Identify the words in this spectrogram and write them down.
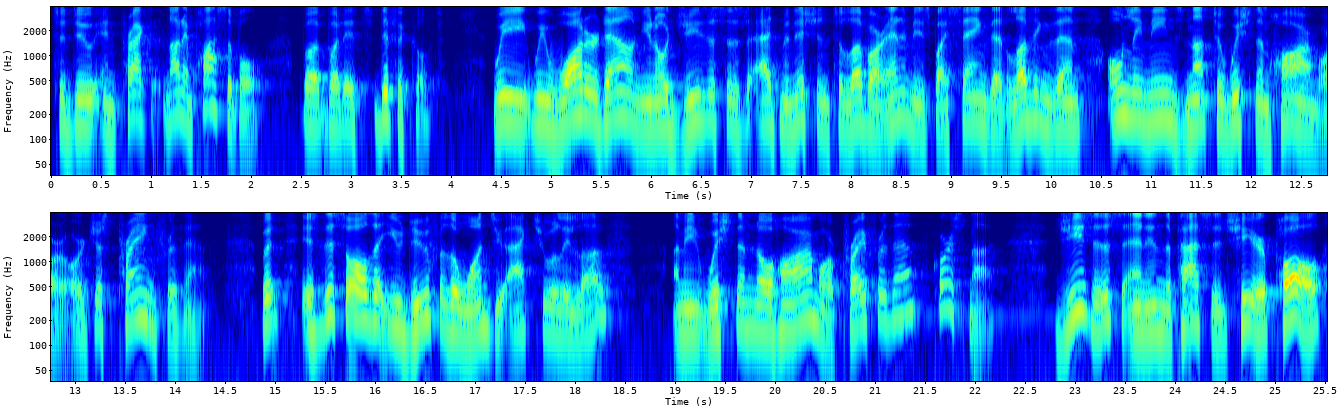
to do in practice. Not impossible, but, but it's difficult. We, we water down you know, Jesus' admonition to love our enemies by saying that loving them only means not to wish them harm or, or just praying for them. But is this all that you do for the ones you actually love? I mean, wish them no harm or pray for them? Of course not. Jesus, and in the passage here, Paul,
